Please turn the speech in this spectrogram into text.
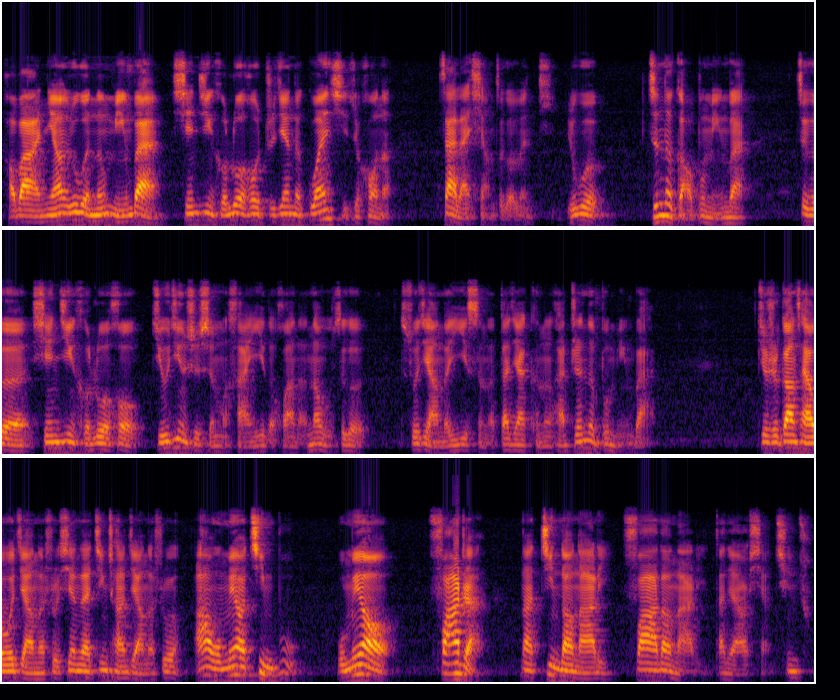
好吧？你要如果能明白先进和落后之间的关系之后呢，再来想这个问题。如果真的搞不明白这个先进和落后究竟是什么含义的话呢，那我这个所讲的意思呢，大家可能还真的不明白。就是刚才我讲的说，现在经常讲的说啊，我们要进步，我们要发展。那进到哪里，发到哪里，大家要想清楚。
